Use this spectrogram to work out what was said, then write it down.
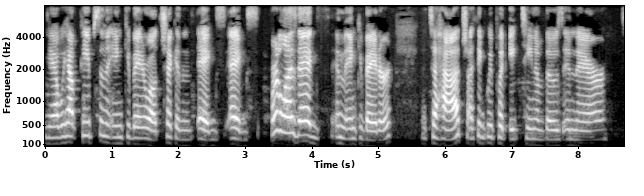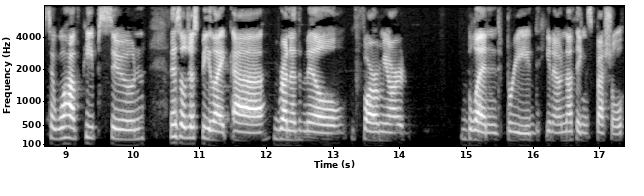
Yeah, we have peeps in the incubator. Well, chicken eggs, eggs, fertilized eggs in the incubator to hatch. I think we put 18 of those in there. So we'll have peeps soon. This will just be like a run of the mill farmyard blend breed, you know, nothing special.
